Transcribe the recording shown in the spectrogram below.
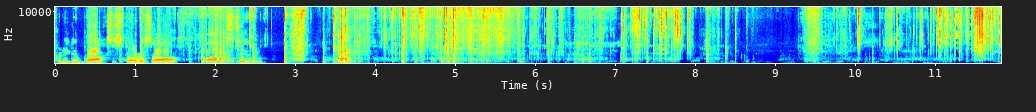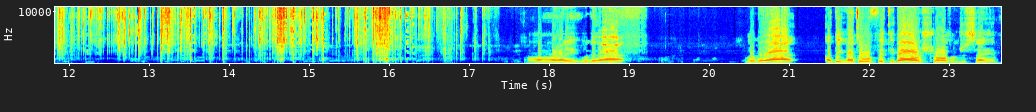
Pretty good box to start us off. Box two. All right, look at that. Look at that. I think that's over $50, Charles. I'm just saying.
